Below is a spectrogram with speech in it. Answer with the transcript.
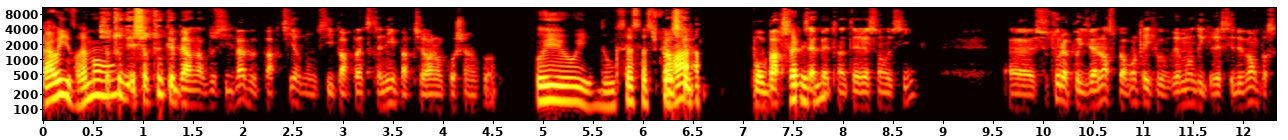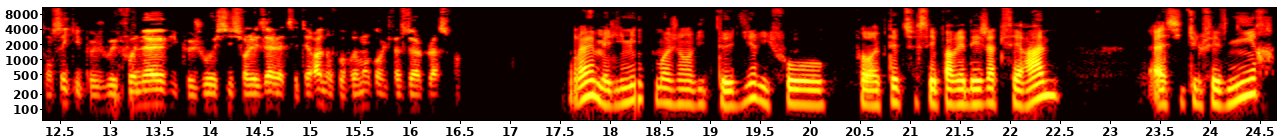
Ah oui, vraiment. Surtout que, surtout que Bernardo Silva veut partir, donc s'il part pas cette année, il partira l'an prochain. Quoi. Oui, oui, oui. Donc ça, ça se Je pense fera. que pour Barcelone, ça peut être intéressant aussi. Euh, surtout la polyvalence, par contre, là, il faut vraiment dégraisser devant parce qu'on sait qu'il peut jouer faux neuf, il peut jouer aussi sur les ailes, etc. Donc, il faut vraiment qu'on lui fasse de la place. Quoi. Ouais, mais limite, moi j'ai envie de te dire, il faut, faudrait peut-être se séparer déjà de Ferran, euh, si tu le fais venir,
